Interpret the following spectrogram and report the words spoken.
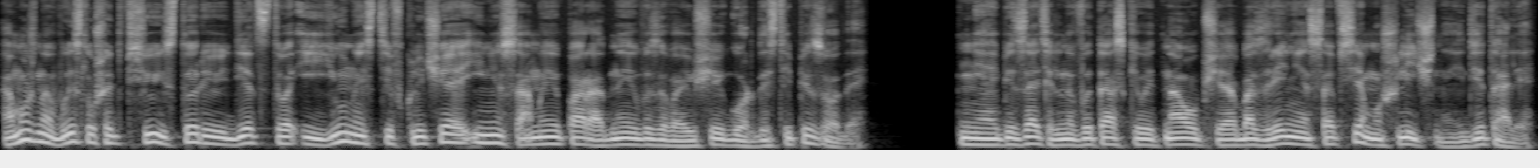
а можно выслушать всю историю детства и юности, включая и не самые парадные вызывающие гордость эпизоды. Не обязательно вытаскивать на общее обозрение совсем уж личные детали,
